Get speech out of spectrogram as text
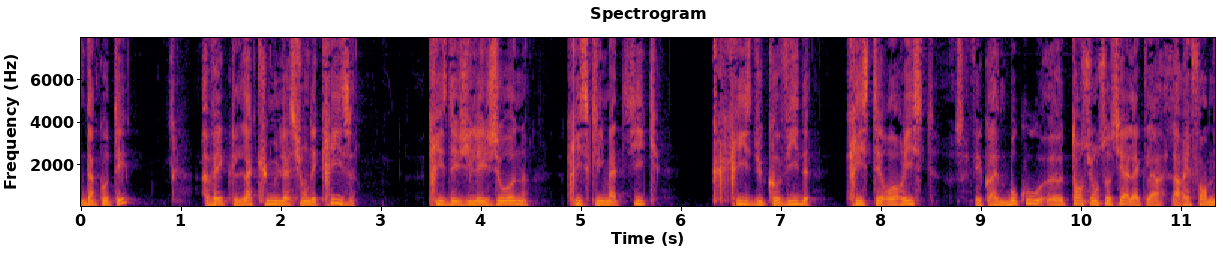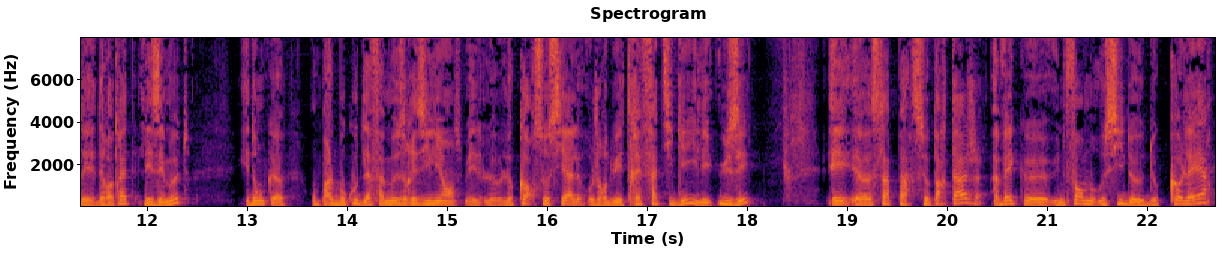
d'un côté, avec l'accumulation des crises, crise des gilets jaunes, crise climatique, crise du Covid, crise terroriste, ça fait quand même beaucoup, euh, tension sociale avec la, réforme des, retraites, les émeutes. Et donc, on parle beaucoup de la fameuse résilience, mais le, corps social aujourd'hui est très fatigué, il est usé. Et euh, cela se partage avec une forme aussi de, colère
